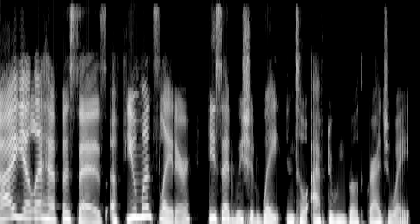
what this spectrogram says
Hi Yella Heffa says, a few months later, he said we should wait until after we both graduate.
